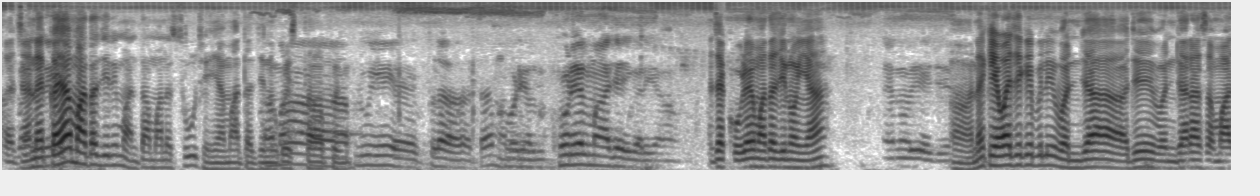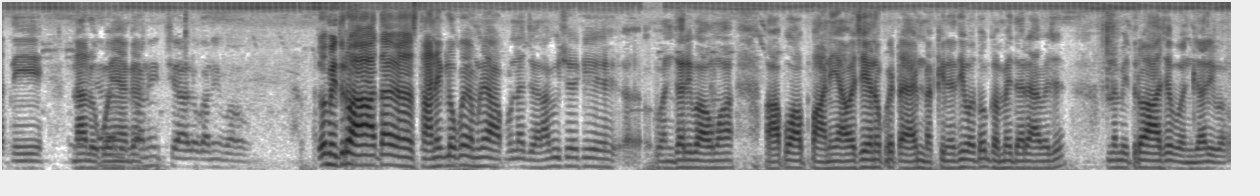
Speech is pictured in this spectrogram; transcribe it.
અચ્છા અને કયા માતાજીની માનતા માને? શું છે અહીંયા માતાજીનું કોઈ સ્થળ આપણું એ પેલા. ખોડિયાલમાં આજે ઘરે અચ્છા ખોડિયાર માતાજીનો અહીંયા? એનો એ છે. હા, અને કહેવાય છે કે પેલી વંજા જે વંજારા સમાજની ના લોકો અહીંયા આગળ. તો મિત્રો આ હતા સ્થાનિક લોકોએ એમણે આપણને જણાવ્યું છે કે વંજારી વાવમાં આપોઆપ પાણી આવે છે એનો કોઈ ટાઈમ નક્કી નથી હોતો ગમે ત્યારે આવે છે. અને મિત્રો આ છે વંજારી વાવ.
